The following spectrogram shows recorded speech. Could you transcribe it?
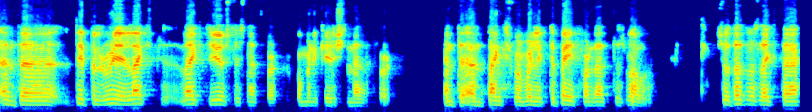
and people really liked like to use this network communication network, and and banks were willing to pay for that as well. So that was like the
